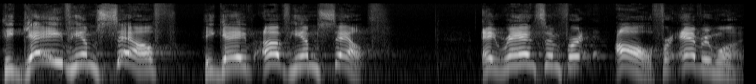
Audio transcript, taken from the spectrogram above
He gave himself, he gave of himself a ransom for all, for everyone.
